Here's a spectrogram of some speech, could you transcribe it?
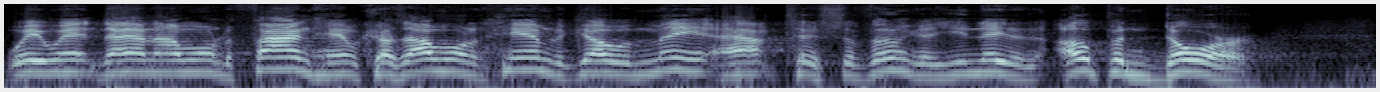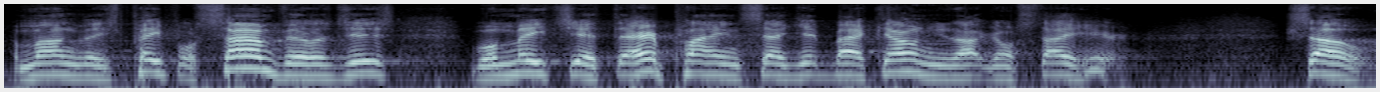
we went down. I wanted to find him because I wanted him to go with me out to Savoonga. You need an open door among these people. Some villages will meet you at the airplane and say, "Get back on. You're not going to stay here." So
